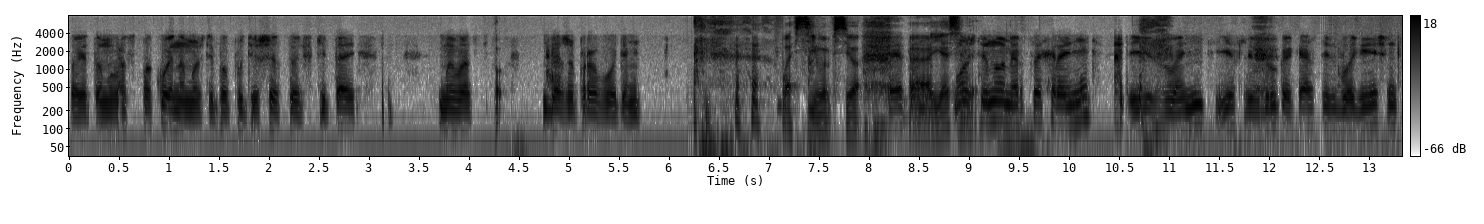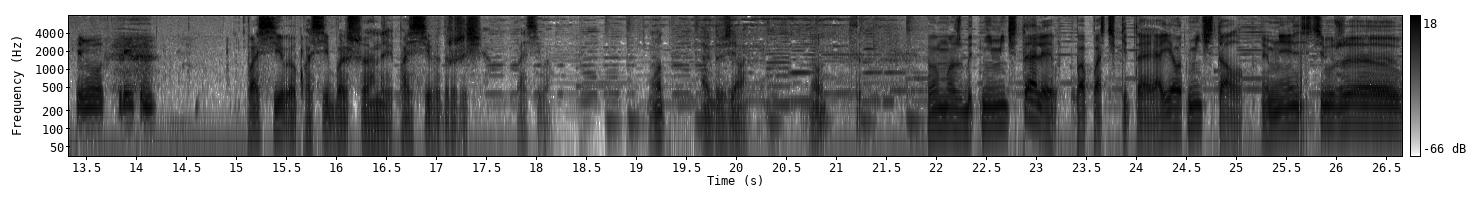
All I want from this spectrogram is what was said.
поэтому вы спокойно можете попутешествовать в Китай. Мы вас даже проводим. Спасибо, все. Поэтому Я можете себе... номер сохранить и звонить, если вдруг окажетесь в Благовещенске, мы вас встретим. Спасибо, спасибо большое, Андрей. Спасибо, дружище. Спасибо. Вот так, друзья. Вот, вы, может быть, не мечтали попасть в Китай, а я вот мечтал. И у меня есть уже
